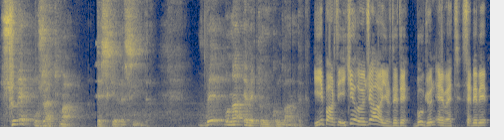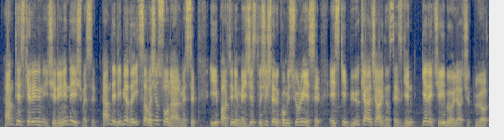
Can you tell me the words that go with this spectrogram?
süre uzatma tezkeresiydi. Ve buna evet oyu kullandık. İyi Parti 2 yıl önce hayır dedi. Bugün evet. Sebebi hem tezkerenin içeriğinin değişmesi hem de Libya'da iç savaşın sona ermesi. İyi Parti'nin Meclis Dışişleri Komisyonu üyesi eski Büyükelçi Aydın Sezgin gerekçeyi böyle açıklıyor.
